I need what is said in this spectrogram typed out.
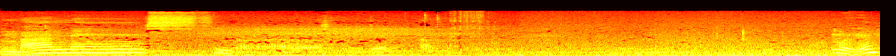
Vale. Muy bien.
